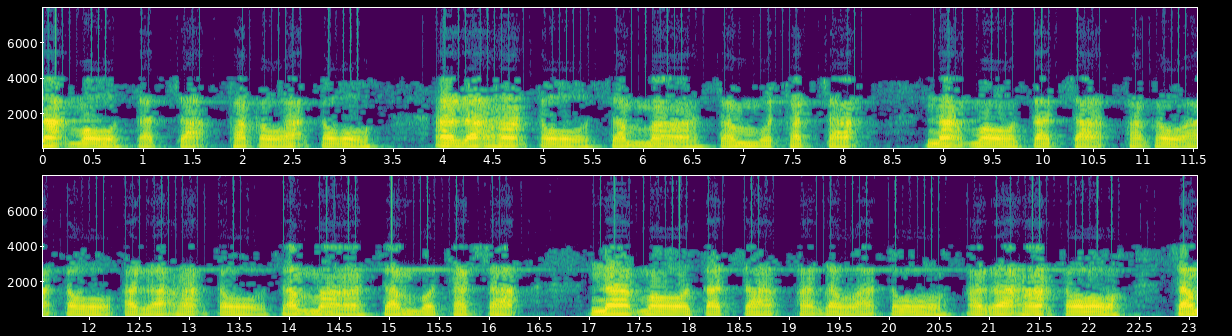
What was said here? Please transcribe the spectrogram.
นะโมตัสสะ ภะคะวะโตอะระหะโต สัมมาสัมพุทธัสสะนะโมตัสสะภะคะวะโตอะระหะโต สัมมาสัมพุทธัสสะนะโมตัสสะภะคะวะโตอะระหะโต สัม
